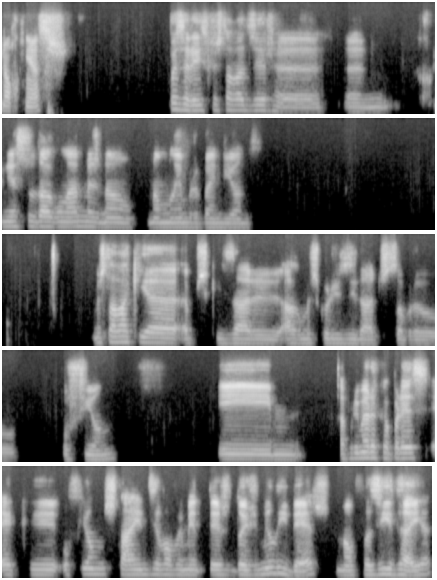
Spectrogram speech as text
Não reconheces? Pois era isso que eu estava a dizer. eh, eh, reconheço-o de algum lado, mas não, não me lembro bem de onde. Mas estava aqui a, a pesquisar eh, algumas curiosidades sobre o, o filme. E hum, a primeira que aparece é que o filme está em desenvolvimento desde 2010, não fazia ideia.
